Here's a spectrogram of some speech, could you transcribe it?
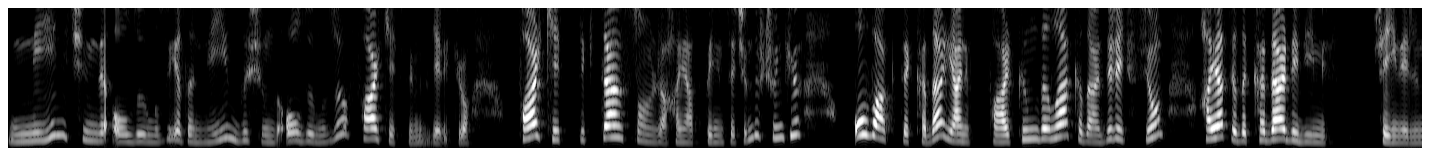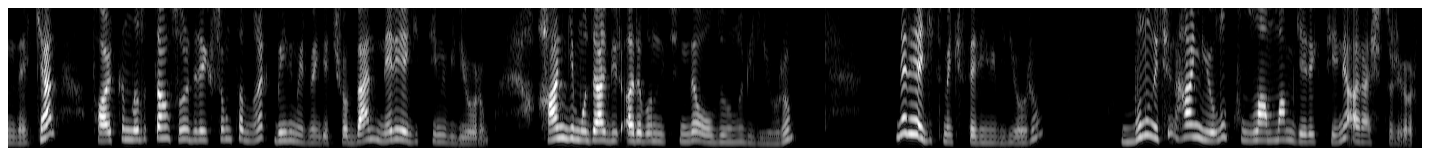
neyin içinde olduğumuzu ya da neyin dışında olduğumuzu fark etmemiz gerekiyor. Fark ettikten sonra hayat benim seçimdir. Çünkü o vakte kadar yani farkındalığa kadar direksiyon hayat ya da kader dediğimiz şeyin elindeyken farkındalıktan sonra direksiyon tam olarak benim elime geçiyor. Ben nereye gittiğimi biliyorum. Hangi model bir arabanın içinde olduğunu biliyorum. Nereye gitmek istediğimi biliyorum. Bunun için hangi yolu kullanmam gerektiğini araştırıyorum.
